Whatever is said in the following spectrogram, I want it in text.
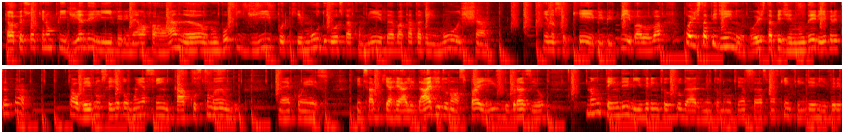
Aquela pessoa que não pedia delivery, né? Ela fala, ah, não, não vou pedir porque muda o gosto da comida, a batata vem murcha e não sei o que, bibibi, blá blá blá. Hoje está pedindo, hoje está pedindo no delivery, tá, ah, talvez não seja tão ruim assim, tá acostumando né, isso. A gente sabe que a realidade do nosso país, do Brasil, não tem delivery em todos os lugares, nem todo mundo tem acesso, mas quem tem delivery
